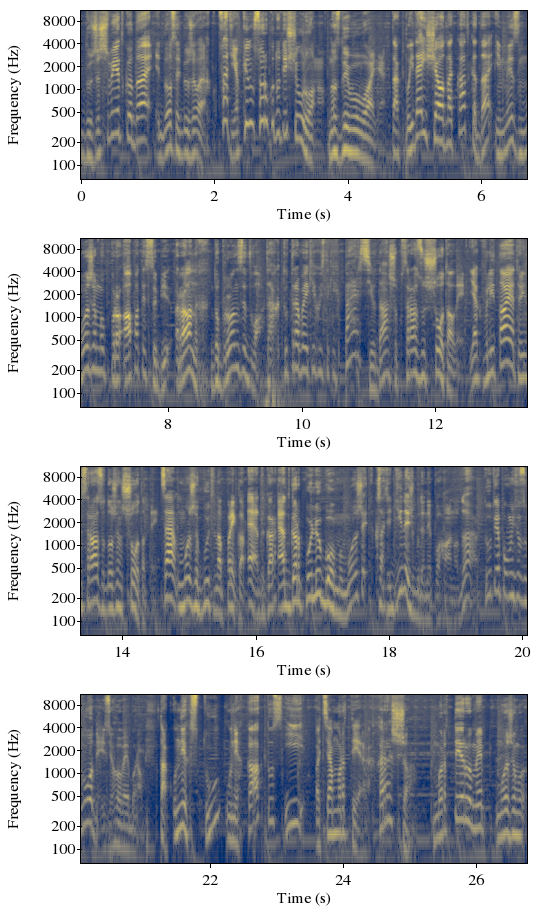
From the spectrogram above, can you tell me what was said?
дуже швидко, да, і досить дуже легко. Кстати, я вкинув 41 тисячу урону. На здивування. Так, по ідеї ще одна катка, да, і ми зможемо проапати собі ранг до бронзи 2. Так, тут треба якихось таких персів, да, щоб сразу шотали. Як влітає, то він сразу должен шотати. Це може бути, наприклад, Едгар. Едгар по-любому може. Кстати, Дінич буде непогано, да. Тут я повністю згодний з його вибором. Так, у них стул, у них кактус і оця мортира. Хорошо. Мортиру ми можемо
